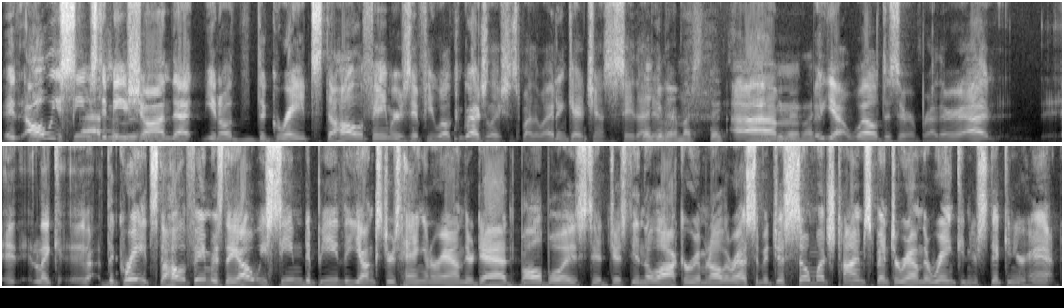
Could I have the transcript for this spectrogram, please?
it always seems to me, Sean, that you know the greats, the Hall of Famers, if you will. Congratulations, by the way. I didn't get a chance to say that. Thank you very much. Thank, thank you very Um, much. yeah, well deserved, brother. Uh, it, like uh, the greats, the Hall of Famers, they always seem to be the youngsters hanging around their dads, ball boys, to just in the locker room and all the rest of it. Just so much time spent around the rink, and you're sticking your hand.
